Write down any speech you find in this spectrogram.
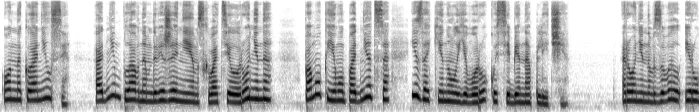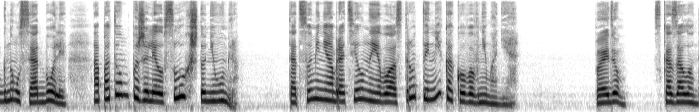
Он наклонился, одним плавным движением схватил Ронина, помог ему подняться и закинул его руку себе на плечи. Ронин взвыл и ругнулся от боли, а потом пожалел вслух, что не умер. Тацуми не обратил на его остроты никакого внимания. Пойдем, сказал он.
